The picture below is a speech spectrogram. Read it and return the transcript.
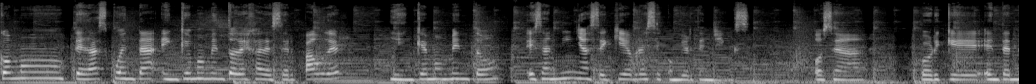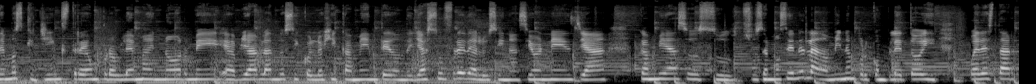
cómo te das cuenta en qué momento deja de ser Powder y en qué momento esa niña se quiebra y se convierte en Jinx. O sea, porque entendemos que Jinx trae un problema enorme, ya hablando psicológicamente, donde ya sufre de alucinaciones, ya cambia sus, sus, emociones, la dominan por completo y puede estar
